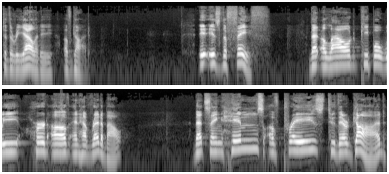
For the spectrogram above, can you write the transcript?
to the reality of God. It is the faith that allowed people we heard of and have read about that sang hymns of praise to their God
